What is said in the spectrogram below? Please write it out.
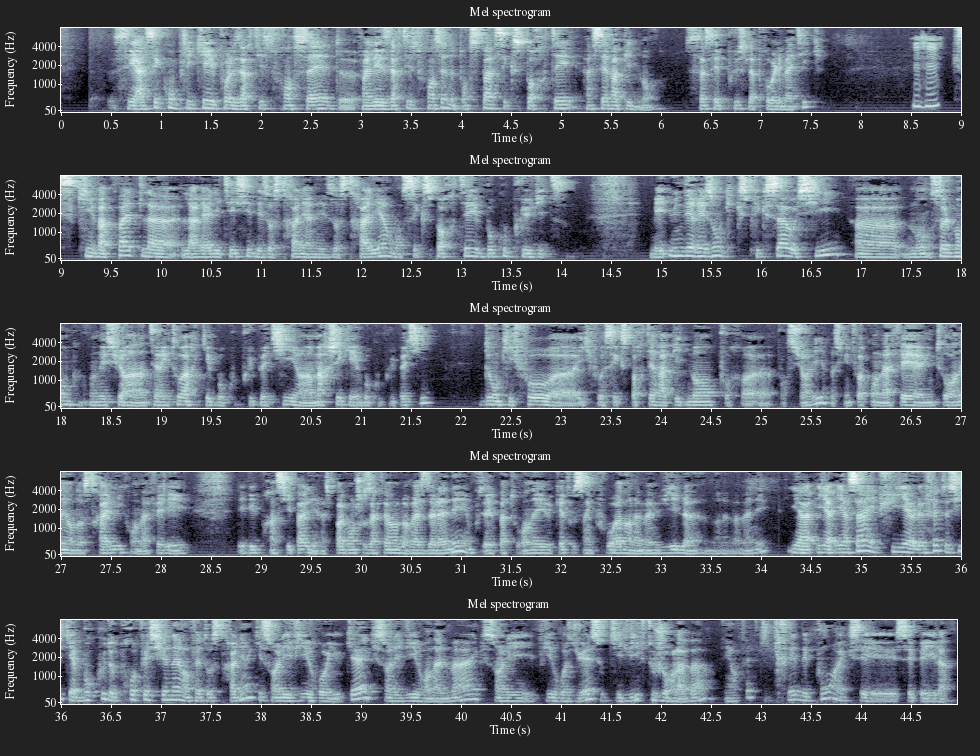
C'est assez compliqué pour les artistes français. De... Enfin, les artistes français ne pensent pas s'exporter assez rapidement. Ça, c'est plus la problématique. Mm-hmm. Ce qui ne va pas être la, la, réalité ici des Australiens. Les Australiens vont s'exporter beaucoup plus vite. Mais une des raisons qui explique ça aussi, euh, non seulement on est sur un territoire qui est beaucoup plus petit, un marché qui est beaucoup plus petit, donc il faut euh, il faut s'exporter rapidement pour euh, pour survivre parce qu'une fois qu'on a fait une tournée en Australie, qu'on a fait les, les villes principales, il reste pas grand chose à faire le reste de l'année. Vous n'allez pas tourner quatre ou cinq fois dans la même ville euh, dans la même année. Il y a ça et puis il y a le fait aussi qu'il y a beaucoup de professionnels en fait australiens qui sont allés vivre au UK, qui sont allés vivre en Allemagne, qui sont allés vivre aux US ou qui vivent toujours là-bas et en fait qui créent des ponts avec ces ces pays-là.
